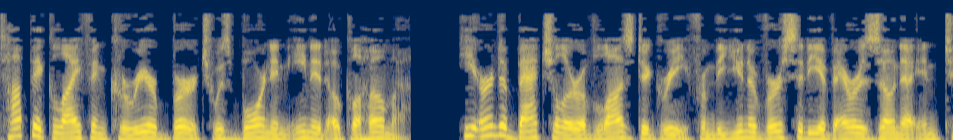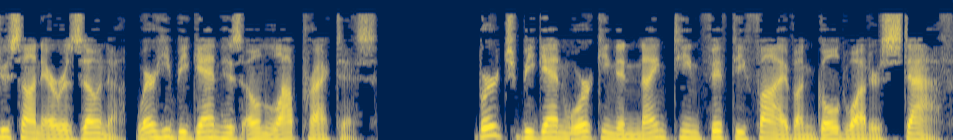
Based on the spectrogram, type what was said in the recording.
Topic life and career Burch was born in Enid, Oklahoma. He earned a Bachelor of Laws degree from the University of Arizona in Tucson, Arizona, where he began his own law practice. Burch began working in 1955 on Goldwater's staff.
